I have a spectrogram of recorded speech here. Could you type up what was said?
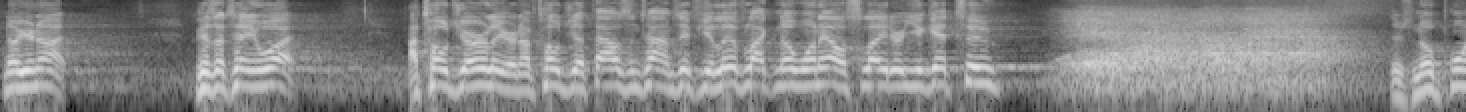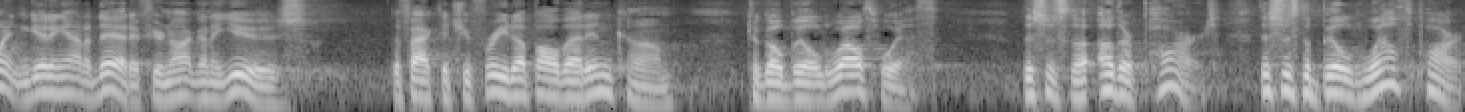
No, you're not. Because I tell you what, I told you earlier, and I've told you a thousand times, if you live like no one else later, you get to there's no point in getting out of debt if you're not going to use the fact that you freed up all that income to go build wealth with. This is the other part. This is the build wealth part.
